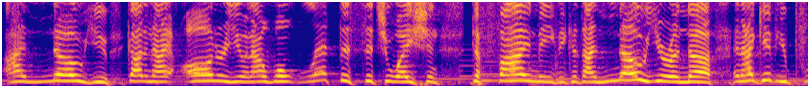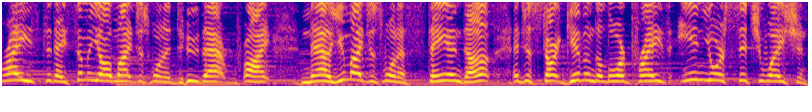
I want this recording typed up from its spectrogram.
I know you. God, and I honor you, and I won't let this situation define me because I know you're enough. And I give you praise today. Some of y'all might just want to do that right now. You might just want to stand up and just start giving the Lord praise in your situation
